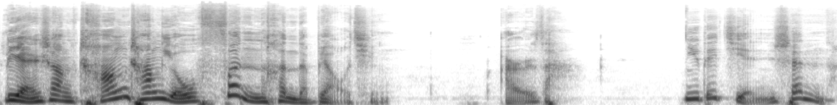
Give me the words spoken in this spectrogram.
脸上常常有愤恨的表情。儿子，你得谨慎呐。”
